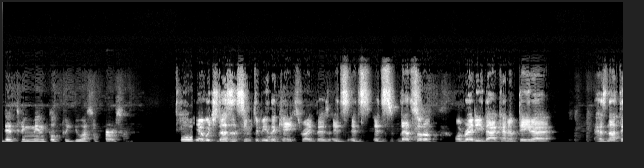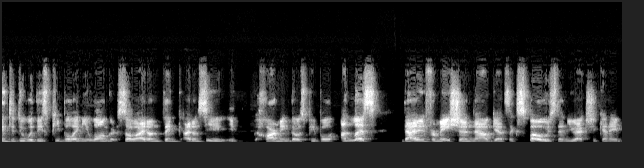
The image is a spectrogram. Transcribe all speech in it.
detrimental to you as a person. Or yeah which doesn't seem to be the case right? There's, it's it's it's that sort of already that kind of data has nothing to do with these people any longer. So i don't think i don't see it harming those people unless that information now gets exposed and you actually can a,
